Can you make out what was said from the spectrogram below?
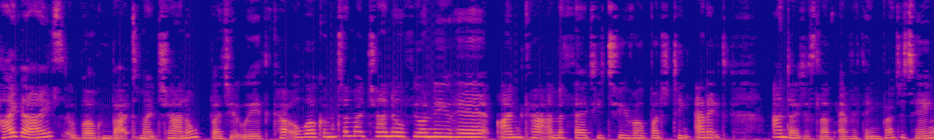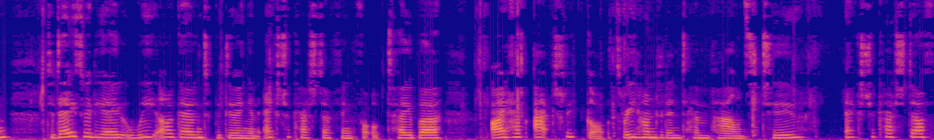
Hi guys, welcome back to my channel, Budget with Kat, or welcome to my channel if you're new here. I'm Kat, I'm a 32 year old budgeting addict and I just love everything budgeting. Today's video, we are going to be doing an extra cash stuffing for October. I have actually got £310 to extra cash stuff,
